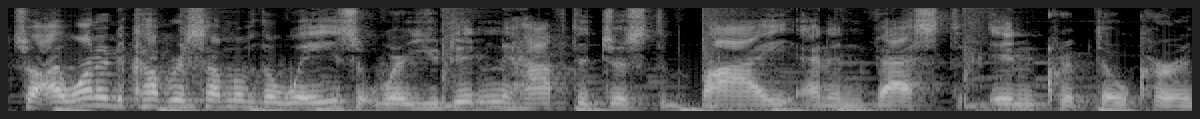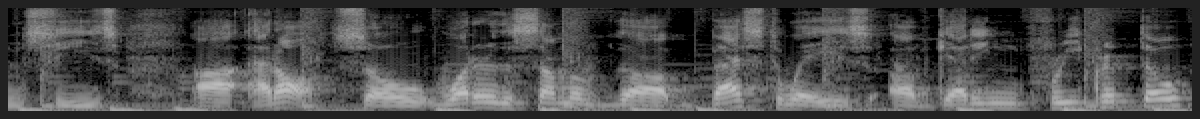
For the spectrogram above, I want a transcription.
So I wanted to cover some of the ways where you didn't have to just buy and invest in cryptocurrencies uh, at all. So what are the some of the best ways of getting free crypto?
